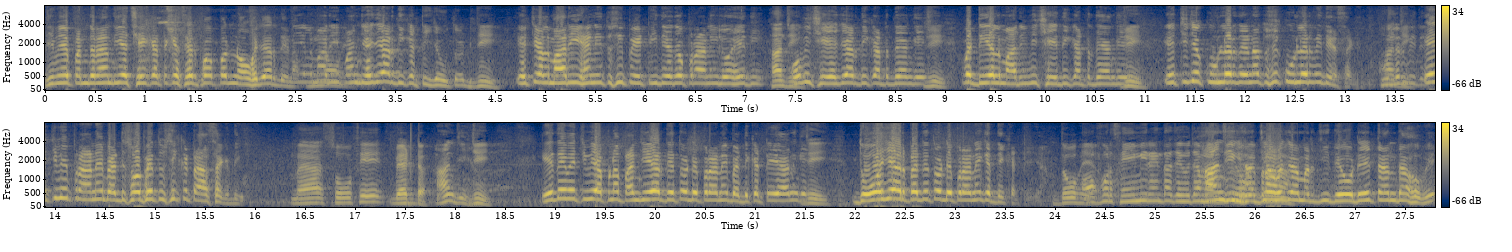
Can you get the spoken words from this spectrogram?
ਜਿਵੇਂ 15 ਦੀ ਹੈ 6 ਕੱਟ ਕੇ ਸਿਰਫ ਆਪਾਂ ਨੂੰ 9000 ਦੇਣਾ। ਅਲਮਾਰੀ 5000 ਦੀ ਕੱਟੀ ਜਾਊ ਤੁਹਾਡੀ। ਜੀ। ਇਹ ਚ ਅਲਮਾਰੀ ਹੈ ਨਹੀਂ ਤੁਸੀਂ ਪੇਟੀ ਦੇ ਦਿਓ ਪੁਰਾਣੀ ਲੋਹੇ ਦੀ। ਉਹ ਵੀ 6000 ਦੀ ਕੱਟ ਦੇਾਂਗੇ ਜੀ। ਵੱਡੀ ਅਲਮਾਰੀ ਵੀ 6 ਦੀ ਕੱਟ ਦੇਾਂਗੇ ਜੀ। ਇਹ ਚ ਜੇ ਕੂਲਰ ਦੇਣਾ ਤੁਸੀਂ ਕੂਲਰ ਵੀ ਦੇ ਸਕਦੇ ਕੂਲਰ। ਵੀ ਇਹ ਚ ਵੀ ਪੁਰਾਣੇ ਬੈੱਡ ਸੋਫੇ ਤੁਸੀਂ ਕਟਾ ਸਕਦੇ ਹੋ। ਮੈਂ ਸੋਫੇ ਬੈੱਡ ਹਾਂਜੀ। ਜੀ। ਇਹਦੇ ਵਿੱਚ ਵੀ ਆਪਣਾ 5000 ਦੇ ਤੁਹਾਡੇ ਪੁਰਾਣੇ ਬੈੱਡ ਕੱਟੇ ਆਣਗੇ ਜੀ। 2000 ਰੁਪਏ ਦੇ ਤੁਹਾਡੇ ਪੁਰਾਣੇ ਗੱਦੇ ਕੱਟੇ ਆ 2000 ਆਫਰ ਸੇਮ ਹੀ ਰਹਿੰਦਾ ਜਿਹੋ ਜਿਹਾ ਮਰਜ਼ੀ ਹੋਵੇ ਜਿਹੋ ਜਿਹਾ ਮਰਜ਼ੀ ਦਿਓ ਡੇ ਟਨ ਦਾ ਹੋਵੇ।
